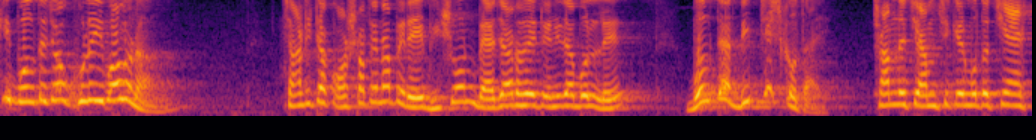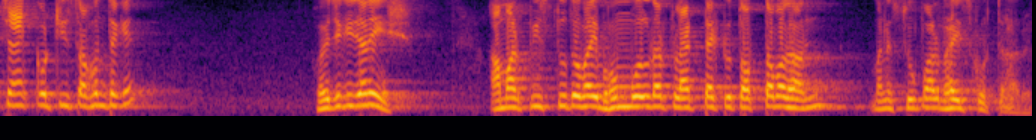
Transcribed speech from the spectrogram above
কি বলতে চাও খুলেই বলো না। চাঁটিটা কষাতে না পেরে ভীষণ বেজার হয়ে টেনিদা বললে, বলতে আর দিচ্ছিস কোথায়? সামনে চ্যামচিকের মতো চ্যাঁক চ্যাঁক করছিস তখন থেকে? হয়েছে কি জানিস? আমার পিস্তুত ভাই ভোম্বলদার ফ্ল্যাটটা একটু তত্ত্বাবধান মানে সুপারভাইজ করতে হবে।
